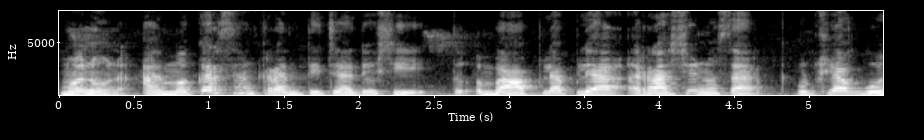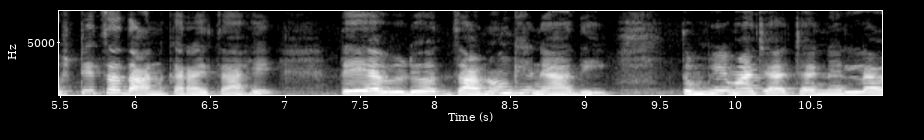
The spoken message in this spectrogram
म्हणून मकर संक्रांतीच्या दिवशी तु- आपल्या आपल्या राशीनुसार कुठल्या गोष्टीचं दान करायचं आहे ते या व्हिडिओत जाणून घेण्याआधी तुम्ही माझ्या चॅनलला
